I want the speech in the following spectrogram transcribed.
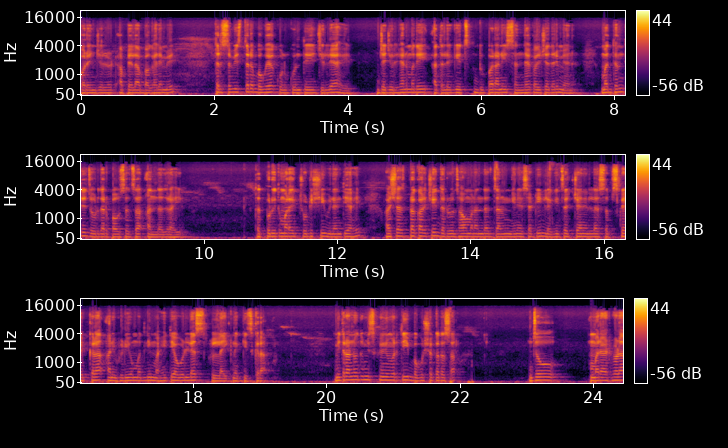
ऑरेंज अलर्ट आपल्याला बघायला मिळेल. तर सविस्तर बघूया कोणकोणते जिल्हे आहेत. ज्या जिल्ह्यांमध्ये आता लगेच दुपार आणि संध्याकाळच्या दरम्यान मध्यम ते जोरदार पावसाचा अंदाज राहील. तत्पूर्वी तुम्हाला एक छोटीशी विनंती आहे. अशाच प्रकारचे दररोज हवामान अंदाज जाणून घेण्यासाठी लगेचच चॅनलला सबस्क्राईब करा आणि व्हिडिओमधली माहिती आवडल्यास लाईक नक्कीच करा. मित्रांनो तुम्ही स्क्रीनवरती बघू शकत असाल जो मराठवाडा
